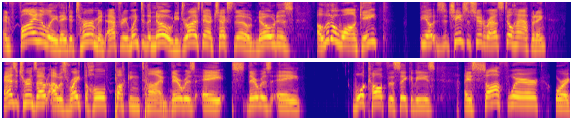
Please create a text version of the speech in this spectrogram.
And finally, they determined after he went to the node, he drives down, checks the node. Node is a little wonky. You know, changed some shit around, still happening. As it turns out, I was right the whole fucking time. There was a there was a we'll call it for the sake of ease, a software or a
